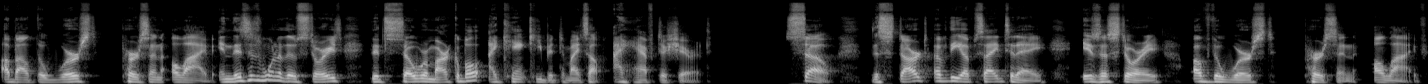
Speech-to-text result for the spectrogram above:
about the worst person alive. And this is one of those stories that's so remarkable, I can't keep it to myself. I have to share it. So, the start of the upside today is a story of the worst person alive.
